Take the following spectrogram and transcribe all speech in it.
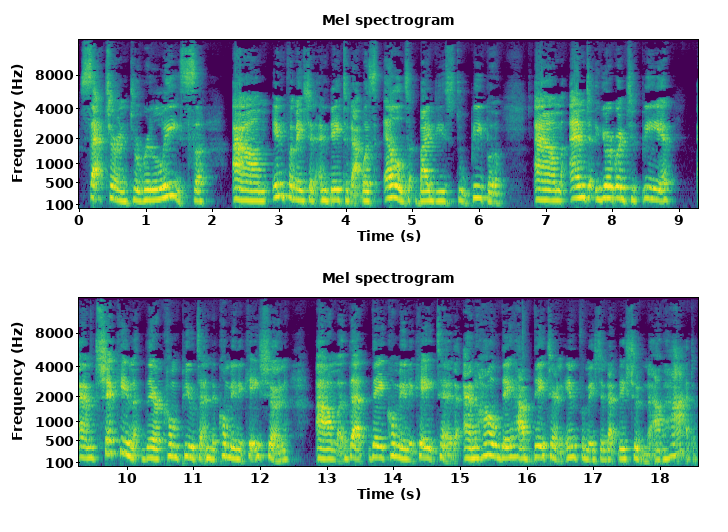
Saturn to release um, information and data that was held by these two people um, and you're going to be um, checking their computer and the communication um, that they communicated and how they have data and information that they shouldn't have had.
